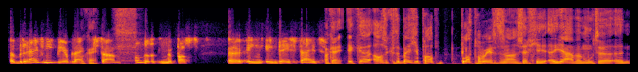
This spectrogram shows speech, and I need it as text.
een bedrijf niet meer blijft bestaan. Omdat het niet meer past uh, in, in deze tijd. Oké, ik, uh, als ik het een beetje plat, plat probeer te slaan, zeg je... Uh, ja, we moeten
